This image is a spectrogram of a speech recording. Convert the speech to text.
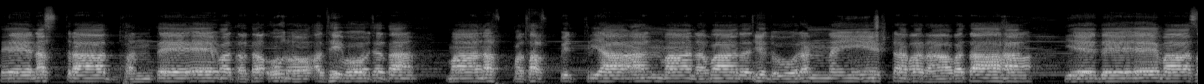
तेन स्त्राध्वन्ते एव तत उनो अधिवोचत। मानः पथः पित्र्यान्मानवादधिदूरन्नैष्टपरावताः ये देवास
